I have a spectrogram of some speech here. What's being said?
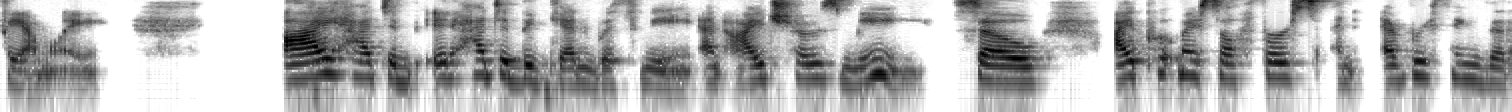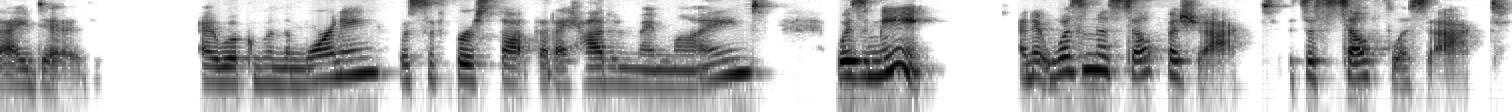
family. I had to it had to begin with me and i chose me. So i put myself first and everything that i did I woke up in the morning was the first thought that I had in my mind was me. And it wasn't a selfish act, it's a selfless act.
